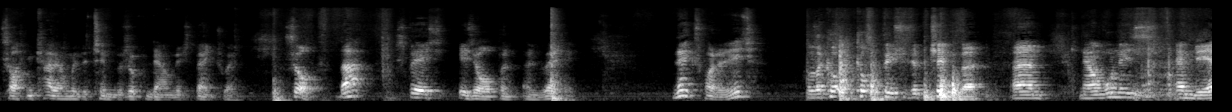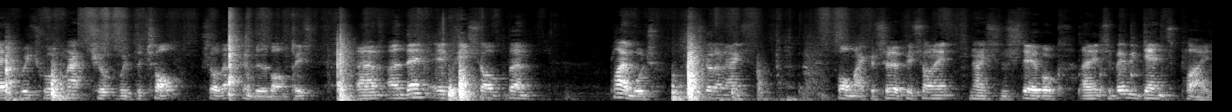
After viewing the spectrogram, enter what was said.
so I can carry on with the timbers up and down this benchway. So that space is open and ready. Next what it is, well I cut a couple of pieces of timber, um, now one is MDF which will match up with the top so that's going to be the bottom piece. Um, and then a piece of um, plywood. It's got a nice Formica surface on it, nice and stable, and it's a very dense ply.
